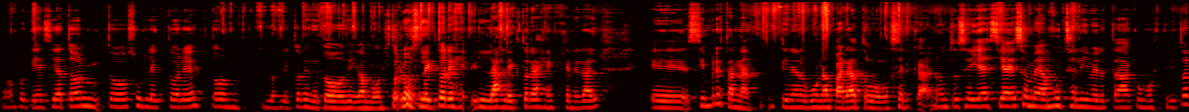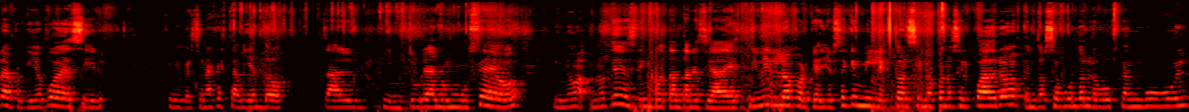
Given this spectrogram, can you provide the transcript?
¿no? Porque decía todo, todos sus lectores, todos los lectores de todo, digamos, los lectores, las lectoras en general, eh, siempre están tienen algún aparato cerca, ¿no? Entonces ella decía, eso me da mucha libertad como escritora, porque yo puedo decir que mi personaje está viendo tal pintura en un museo y no, no tengo tanta necesidad de escribirlo, porque yo sé que mi lector, si no conoce el cuadro, en dos segundos lo busca en Google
